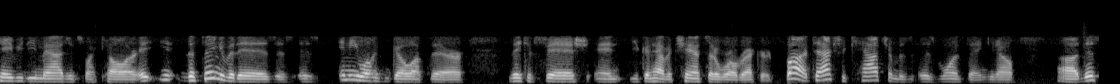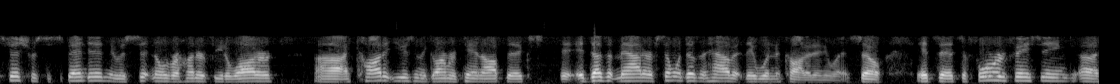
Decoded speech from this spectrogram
KVD Magic's my color. It, you, the thing of it is, is, is anyone can go up there, they could fish, and you could have a chance at a world record. But to actually catch them is, is one thing. You know, uh, this fish was suspended. It was sitting over 100 feet of water. Uh, I caught it using the Garmin Panoptix. It, it doesn't matter if someone doesn't have it; they wouldn't have caught it anyway. So it's a, it's a forward-facing uh,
